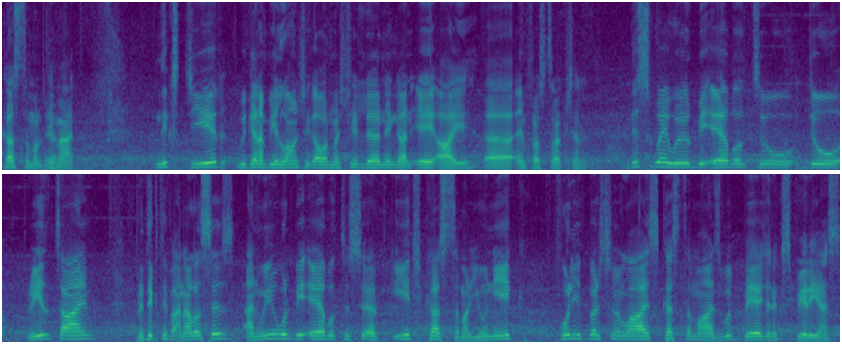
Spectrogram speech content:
customer Yeah. demand. Next year, we're going to be launching our machine learning and AI uh, infrastructure. This way, we will be able to do real-time predictive analysis, and we will be able to serve each customer unique, fully personalized, customized web page and experience.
